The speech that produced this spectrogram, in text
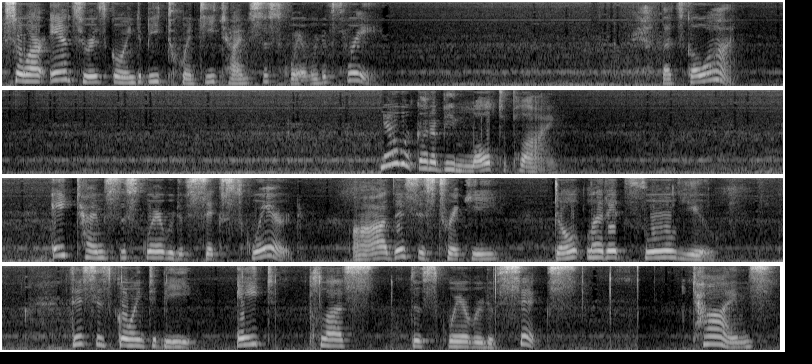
So our answer is going to be 20 times the square root of 3. Let's go on. Now we're going to be multiplying. 8 times the square root of 6 squared. Ah, this is tricky. Don't let it fool you. This is going to be 8 plus the square root of 6 times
